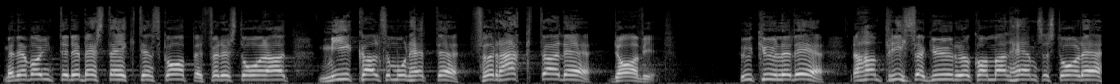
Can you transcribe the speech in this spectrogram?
Men det var inte det bästa äktenskapet, för det står att Mikael som hon hette föraktade David. Hur kul är det? När han prisar Gud och kommer han hem så står det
